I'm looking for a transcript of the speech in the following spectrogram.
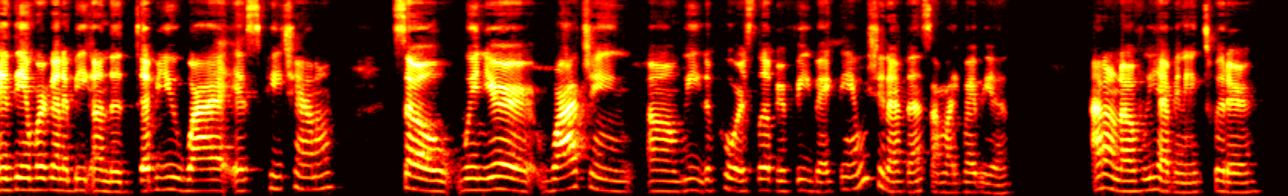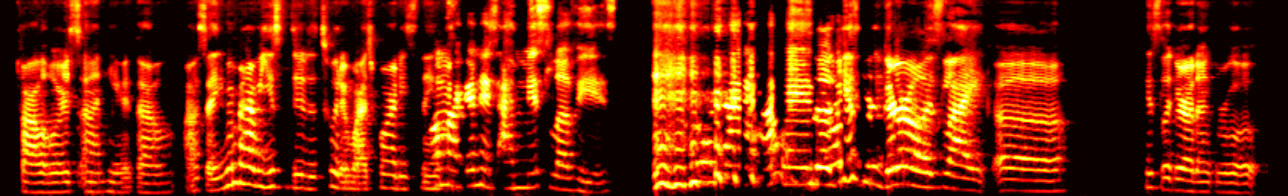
and then we're going to be on the WYSP channel. So when you're watching, um, we of course love your feedback. Then we should have done something like maybe a, I don't know if we have any Twitter followers on here though. I'll say, remember how we used to do the Twitter watch parties thing? Oh my goodness, I miss Love Is. oh, Look, his little girl is like, uh, his little girl done grew up.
